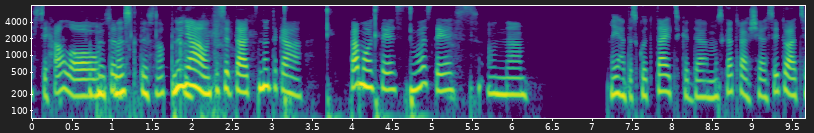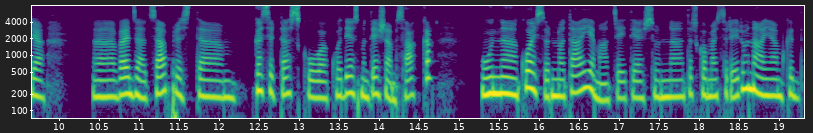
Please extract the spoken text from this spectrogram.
esi. Halo! Kāpēc tad, neskaties apkārt? Nu jā, un tas ir tāds, nu tā kā pamosties, mosties, un jā, tas, ko tu teici, kad mums katrā šajā situācijā vajadzētu saprast, kas ir tas, ko, ko Dievs man tiešām saka, Un ko es varu no tā iemācīties? Un tas, ko mēs arī runājām, kad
